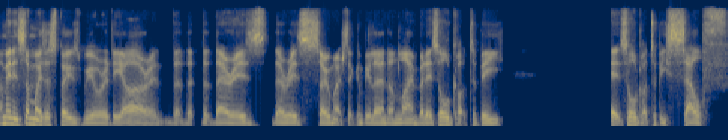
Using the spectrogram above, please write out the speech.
I mean, in some ways, I suppose we already are, and that, that that there is there is so much that can be learned online, but it's all got to be it's all got to be self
